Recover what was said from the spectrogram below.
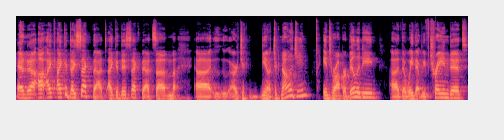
and uh, I, I could dissect that. I could dissect that. Some, uh, our te- you know, technology, interoperability, the way that we've trained it,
